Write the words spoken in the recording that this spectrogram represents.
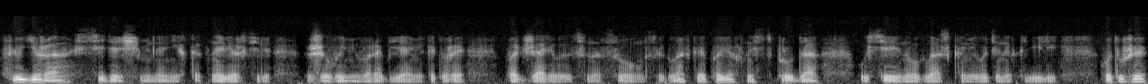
флюгера с сидящими на них, как на вертеле, живыми воробьями, которые поджариваются на солнце, гладкая поверхность пруда, усеянного глазками водяных лилий. Вот уже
